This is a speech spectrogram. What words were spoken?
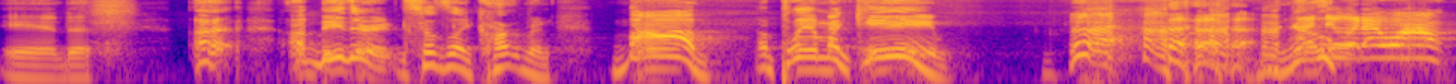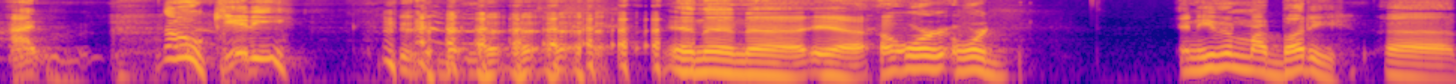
and uh, I I'll be there. It sounds like Cartman. Mom, I'm playing my game. I do what I want. I, no, kitty. and then uh, yeah, or or and even my buddy uh,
